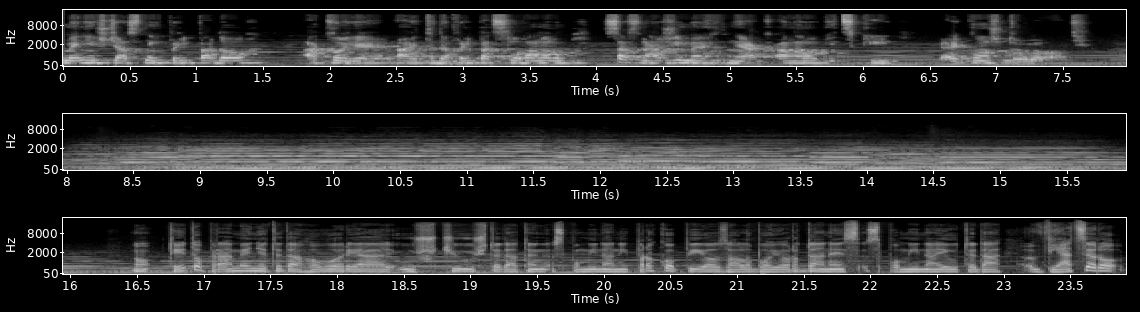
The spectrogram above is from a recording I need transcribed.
menej šťastných prípadoch, ako je aj teda prípad Slovanov, sa snažíme nejak analogicky rekonštruovať. No, tieto pramene teda hovoria už, či už teda ten spomínaný Prokopios alebo Jordanes spomínajú teda viacero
